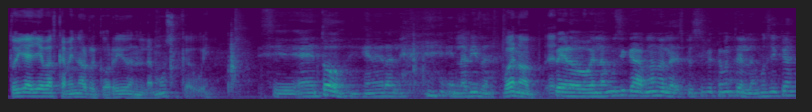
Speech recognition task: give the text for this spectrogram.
tú ya llevas camino recorrido en la música, güey. Sí, en todo, en general, en la vida. Bueno, eh, Pero en la música, hablando la- específicamente de la música,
